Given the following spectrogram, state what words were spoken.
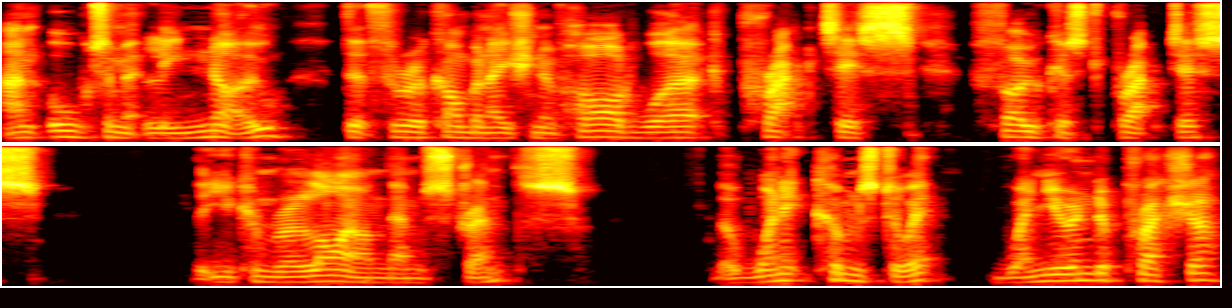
and ultimately know that through a combination of hard work, practice, focused practice, that you can rely on them strengths, that when it comes to it, when you're under pressure,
